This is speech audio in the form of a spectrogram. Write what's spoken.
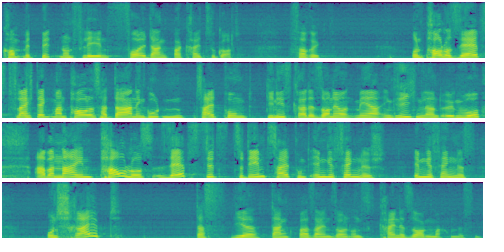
kommt mit Bitten und Flehen voll Dankbarkeit zu Gott. Verrückt. Und Paulus selbst, vielleicht denkt man, Paulus hat da einen guten Zeitpunkt, genießt gerade Sonne und Meer in Griechenland irgendwo. Aber nein, Paulus selbst sitzt zu dem Zeitpunkt im Gefängnis, im Gefängnis und schreibt dass wir dankbar sein sollen, uns keine Sorgen machen müssen.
